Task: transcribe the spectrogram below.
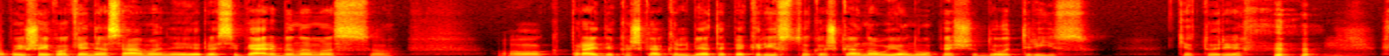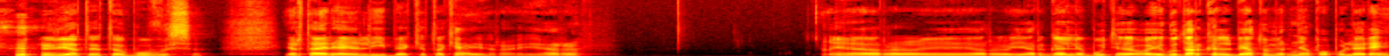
nupaišai kokią nesąmonę ir esi garbinamas, o, o pradedi kažką kalbėti apie Kristų, kažką naujo nupieši, du, trys, keturi, mhm. vietoj to buvusio. Ir ta realybė kitokia yra. Ir, ir, ir, ir gali būti, o jeigu dar kalbėtum ir nepopuliariai,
